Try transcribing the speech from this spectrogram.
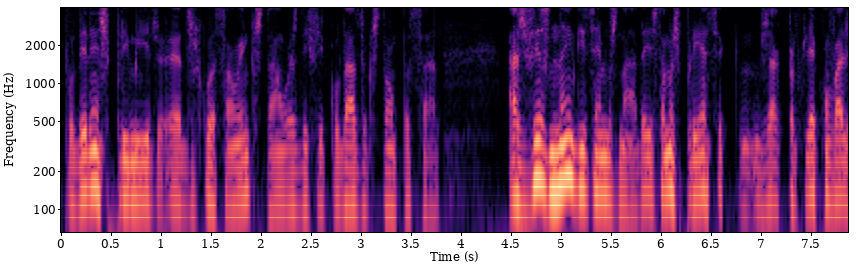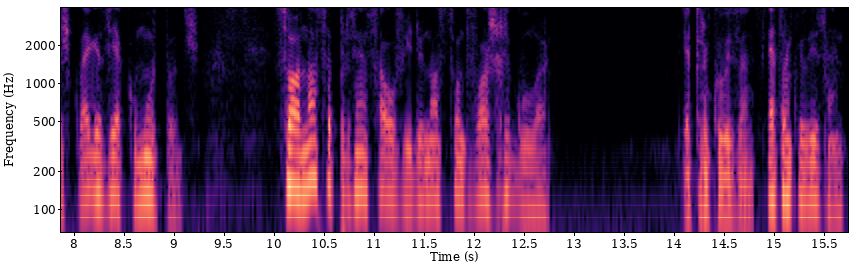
poderem exprimir a desregulação em questão, as dificuldades que estão a passar, às vezes nem dizemos nada. Isto é uma experiência que já partilhei com vários colegas e é comum a todos. Só a nossa presença a ouvir e o nosso tom de voz regula. É tranquilizante. É tranquilizante.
